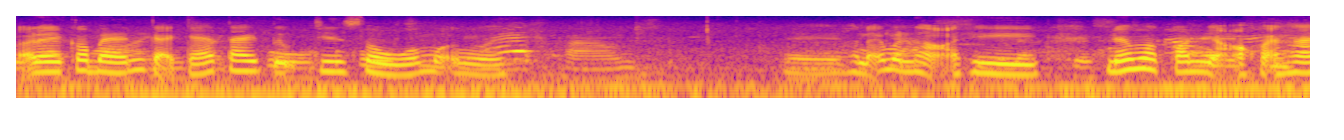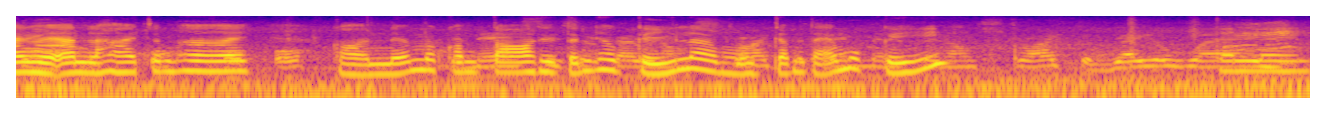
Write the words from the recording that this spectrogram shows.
ở đây có bán cả cá tay tự chiên xù á mọi người. Hồi nãy mình hỏi thì nếu mà con nhỏ khoảng hai người ăn là 220 còn nếu mà con to thì tính theo ký là 180 một ký. Con lên.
